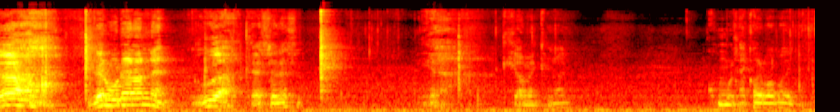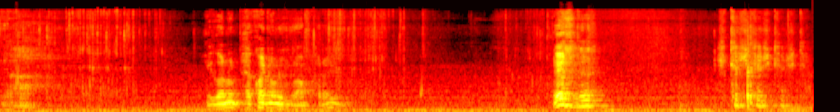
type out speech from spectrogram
야, 이걸 오래 놨네. 우와, 됐어, 됐어. 기가 막히네. 국물 색깔 봐봐. 야, 이거는 백화점에서 안 팔아, 이거. 됐어, 됐어. 시켜, 시켜, 시켜, 시켜.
